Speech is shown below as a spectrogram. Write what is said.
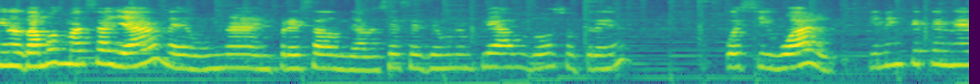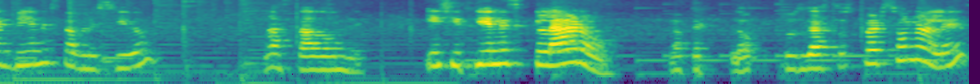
Si nos vamos más allá de una empresa donde a veces es de un empleado, dos o tres, pues igual tienen que tener bien establecido hasta dónde. Y si tienes claro lo que, tus gastos personales,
